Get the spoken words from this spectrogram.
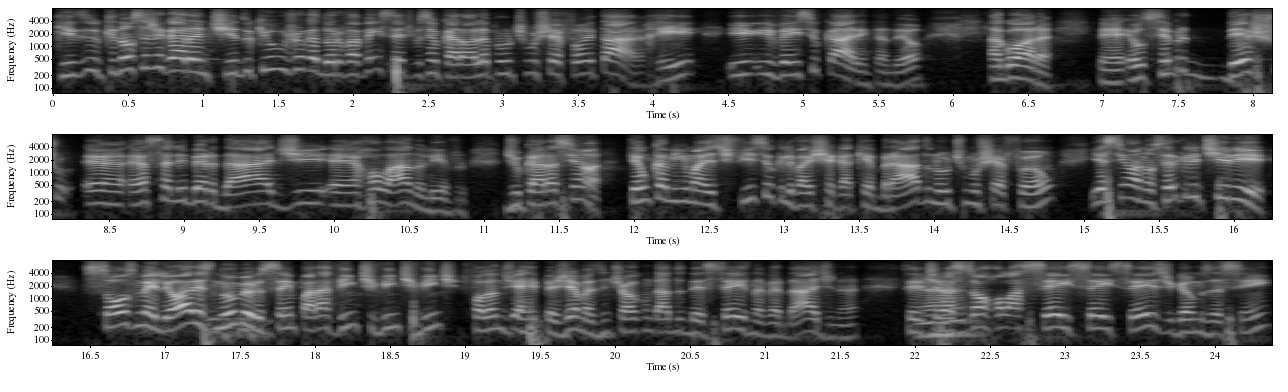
que, que não seja garantido que o jogador vai vencer. Tipo assim, o cara olha para o último chefão e tá, ri e, e, vence o cara, entendeu? Agora, é, eu sempre deixo é, essa liberdade é, rolar no livro, de o cara assim, ó, ter um caminho mais difícil que ele vai chegar quebrado no último chefão e assim, ó, a não ser que ele tire só os melhores números sem parar 20, 20, 20, falando de RPG, mas a gente joga um dado D6, na verdade, né? Se ele tirar só rolar 6, 6, 6, digamos assim,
